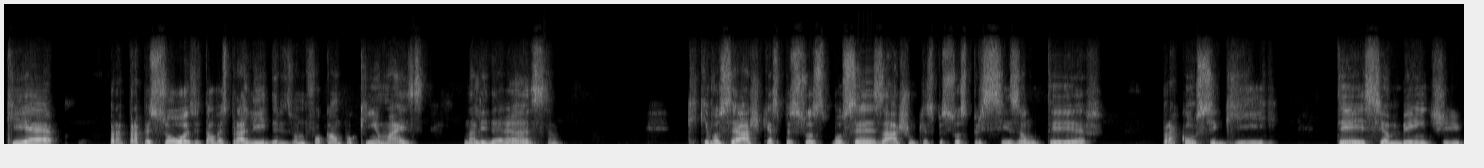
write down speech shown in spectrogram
que é para pessoas e talvez para líderes, vamos focar um pouquinho mais na liderança. O que, que você acha que as pessoas, vocês acham que as pessoas precisam ter para conseguir ter esse ambiente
